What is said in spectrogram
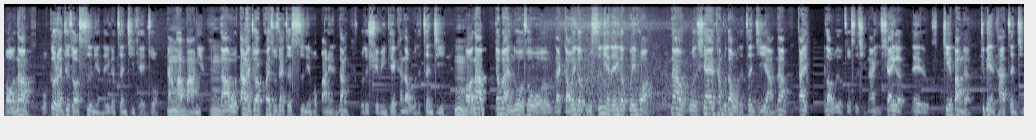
哦，那我个人就只有四年的一个政绩可以做，哪怕八年，嗯。那我当然就要快速在这四年或八年，让我的选民可以看到我的政绩，嗯。哦，那要不然如果说我来搞一个五十年的一个规划，那我现在看不到我的政绩啊，那大家知道我有做事情，那下一个呃接棒的就变成他的政绩，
